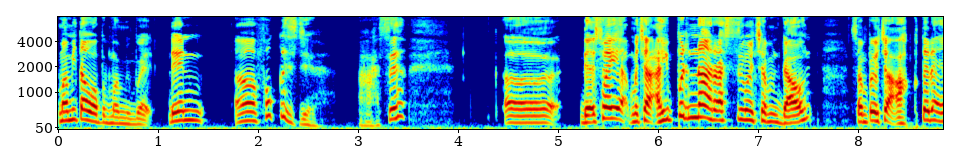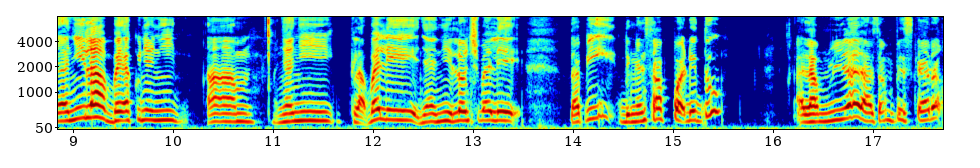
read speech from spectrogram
mami tahu apa mami buat. Then uh, fokus je. Ah, so, uh, that's why macam Ayu pernah rasa macam down. Sampai macam aku tak nak nyanyi lah. Baik aku nyanyi um, nyanyi club balik, nyanyi launch balik. Tapi dengan support dia tu, Alhamdulillah lah sampai sekarang.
